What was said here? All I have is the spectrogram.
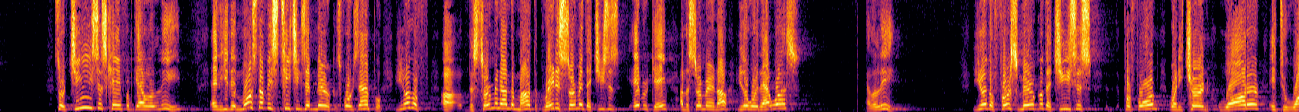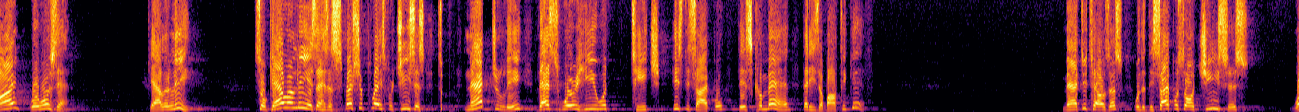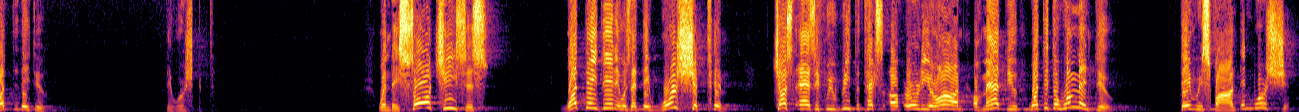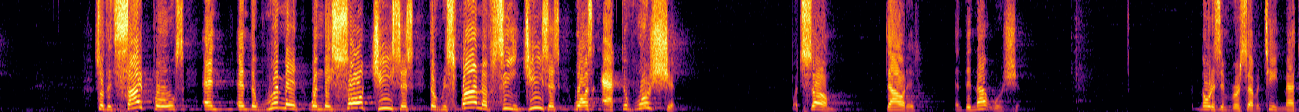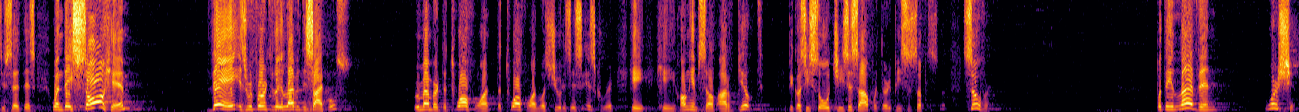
So Jesus came from Galilee and he did most of his teachings and miracles. For example, you know the, uh, the Sermon on the Mount, the greatest sermon that Jesus ever gave on the Sermon on the Mount, you know where that was? Galilee. You know the first miracle that Jesus performed when he turned water into wine? Where was that? Galilee. So Galilee is, has a special place for Jesus. So naturally, that's where he would teach his disciple this command that he's about to give. Matthew tells us when the disciples saw Jesus, what did they do? They worshiped. When they saw Jesus, what they did it was that they worshiped him. Just as if we read the text of earlier on of Matthew, what did the women do? They respond in worship. So the disciples and, and the women, when they saw Jesus, the response of seeing Jesus was act of worship. But some doubted and did not worship. Notice in verse 17, Matthew said this When they saw him, they is referring to the 11 disciples. Remember, the 12th one, the 12th one was Judas Iscariot. He, he hung himself out of guilt because he sold Jesus out for 30 pieces of silver. But the 11 worship.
